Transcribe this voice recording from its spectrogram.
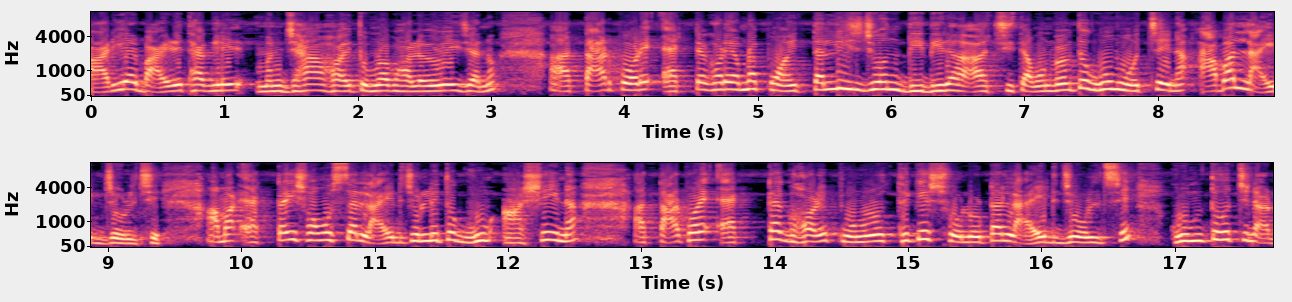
বাড়ি আর বাইরে থাকলে মানে যা হয় তোমরা ভালোভাবেই জানো। আর তারপরে একটা ঘরে আমরা পঁয়তাল্লিশ জন দিদিরা আছি, তেমনভাবে তো ঘুম হচ্ছেই না, আবার লাইট জ্বলছে। আমার একটাই সমস্যা লাইট জ্বললে তো ঘুম আসেই না। আর তারপরে একটা ঘরে পনেরো থেকে ষোলোটা লাইট জ্বলছে, ঘুম তো হচ্ছে না, আর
